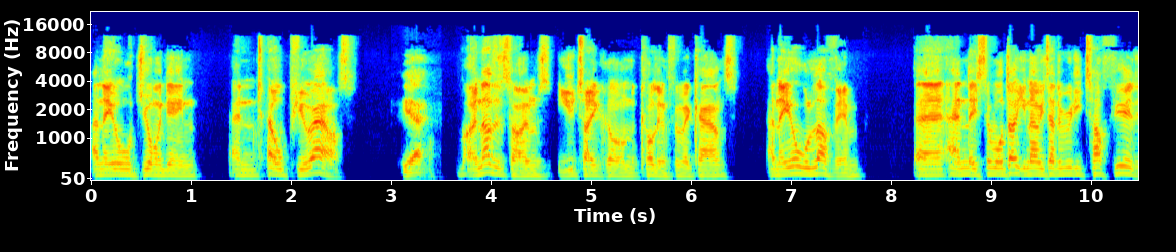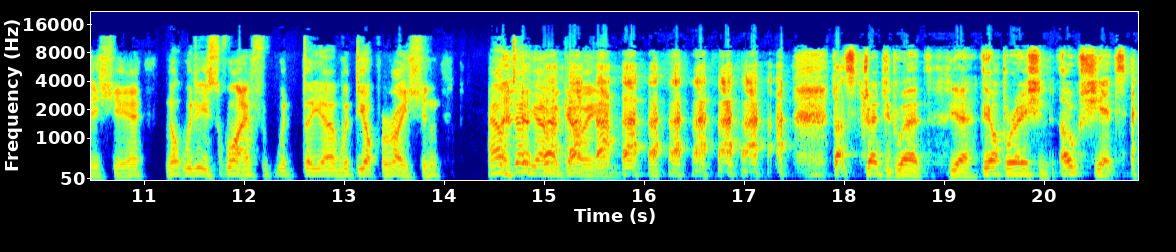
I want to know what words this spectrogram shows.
and they all join in and help you out. Yeah. But in other times, you take on Colin from accounts, and they all love him. Uh, and they say, "Well, don't you know he's had a really tough year this year? Not with his wife, with the uh, with the operation. How dare you a go him?" That's dreaded word. Yeah, the operation. Oh shit.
